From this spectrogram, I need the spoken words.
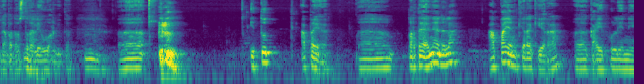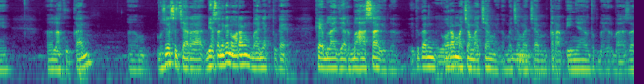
dapat Australia Award gitu. Eh, itu apa ya? Eh, pertanyaannya adalah apa yang kira-kira Kak Ipul ini eh, lakukan? Eh, maksudnya secara biasanya kan orang banyak tuh kayak kayak belajar bahasa gitu. Itu kan orang macam-macam gitu, macam-macam terapinya untuk belajar bahasa.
